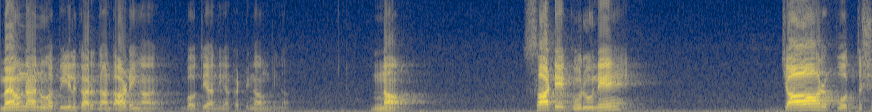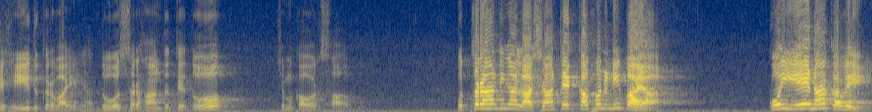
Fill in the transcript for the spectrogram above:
ਮੈਂ ਉਹਨਾਂ ਨੂੰ ਅਪੀਲ ਕਰਦਾ ਦਾੜੀਆਂ ਬਹੁਤਿਆਂ ਦੀਆਂ ਕੱਟੀਆਂ ਹੁੰਦੀਆਂ। ਨਾ, ਸਾਡੇ ਗੁਰੂ ਨੇ ਚਾਰ ਪੁੱਤ ਸ਼ਹੀਦ ਕਰਵਾਏ ਆ, ਦੋ ਸਰਹੰਦ ਤੇ ਦੋ ਚਮਕੌਰ ਸਾਹਿਬ। ਪੁੱਤਰਾਂ ਦੀਆਂ ਲਾਸ਼ਾਂ ਤੇ ਕਫਨ ਨਹੀਂ ਪਾਇਆ। ਕੋਈ ਇਹ ਨਾ ਕਵੇ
